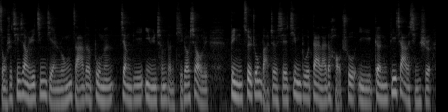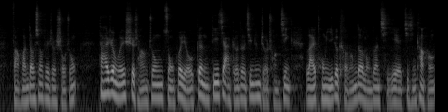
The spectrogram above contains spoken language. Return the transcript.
总是倾向于精简冗杂的部门，降低运营成本，提高效率，并最终把这些进步带来的好处以更低价的形式返还到消费者手中。他还认为，市场中总会有更低价格的竞争者闯进来，同一个可能的垄断企业进行抗衡，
